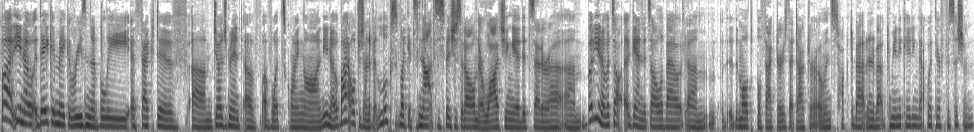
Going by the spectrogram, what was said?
but you know, they can make a reasonably effective um, judgment of, of what's going on. You know, by ultrasound, if it looks like it's not suspicious at all, and they're watching it, et cetera. Um, but you know, it's all again, it's all about um, the, the multiple factors that Dr. Owens talked about, and about communicating that with your physician.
